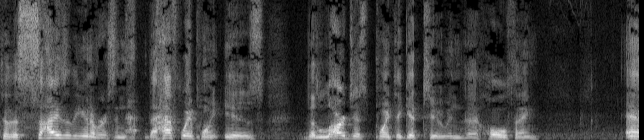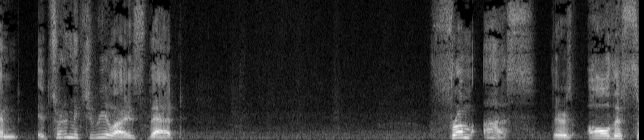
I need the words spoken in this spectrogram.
to the size of the universe. And the halfway point is the largest point to get to in the whole thing. And it sort of makes you realize that from us, there's all this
